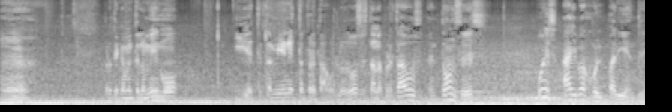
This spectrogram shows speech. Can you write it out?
Mm, prácticamente lo mismo. Este también está apretado. Los dos están apretados. Entonces, pues ahí bajó el pariente.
